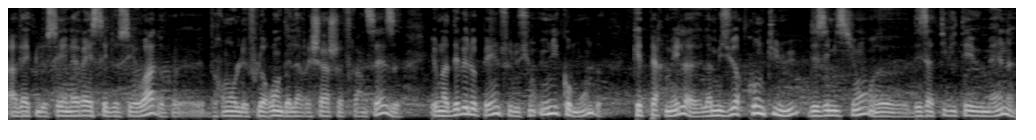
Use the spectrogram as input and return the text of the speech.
avec le CNRS et le COA, donc vraiment le fleuron de la recherche française, et on a développé une solution unique au monde qui permet la, mesure continue des émissions des activités humaines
